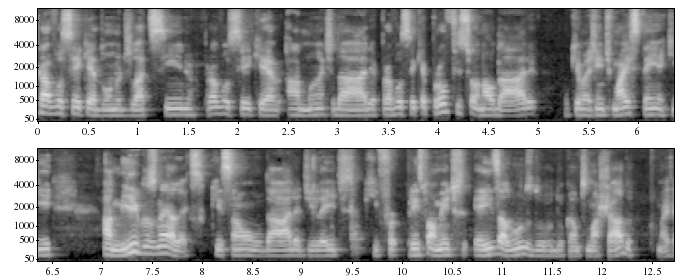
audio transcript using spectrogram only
para você que é dono de laticínio, para você que é amante da área, para você que é profissional da área, o que a gente mais tem aqui, amigos, né, Alex, que são da área de leite, que for, principalmente é ex-alunos do, do Campus Machado, mas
